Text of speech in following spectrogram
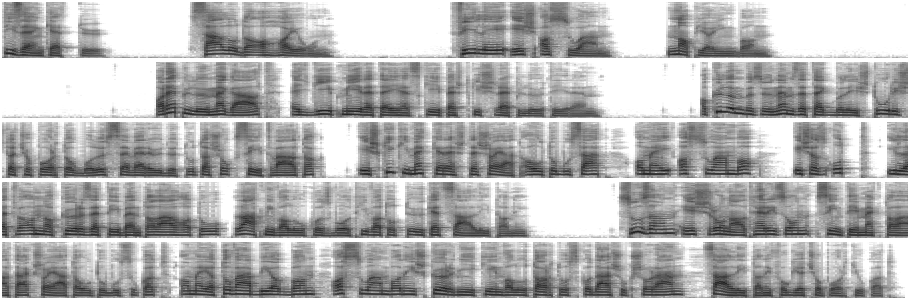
12. Szálloda a hajón Filé és Assuán Napjainkban A repülő megállt egy gép méreteihez képest kis repülőtéren. A különböző nemzetekből és turista csoportokból összeverődött utasok szétváltak, és Kiki megkereste saját autóbuszát, amely Assuánba és az ott illetve annak körzetében található látnivalókhoz volt hivatott őket szállítani. Susan és Ronald Harrison szintén megtalálták saját autóbuszukat, amely a továbbiakban Assuánban és környékén való tartózkodásuk során szállítani fogja csoportjukat.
